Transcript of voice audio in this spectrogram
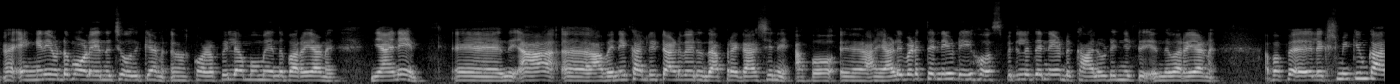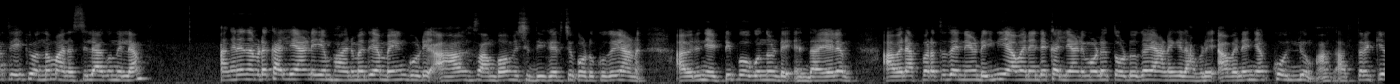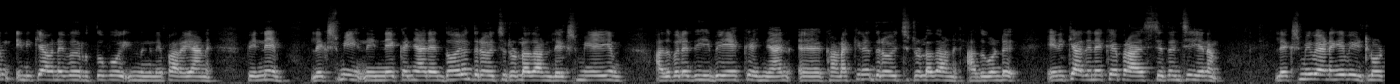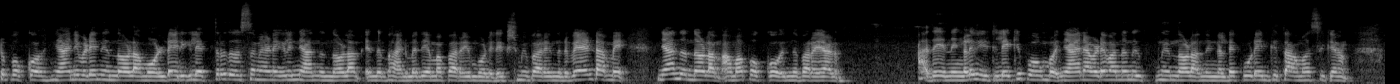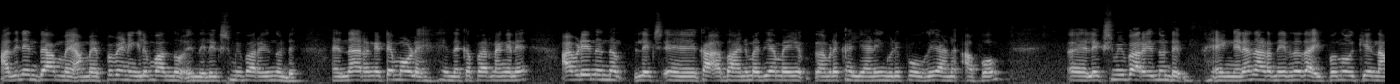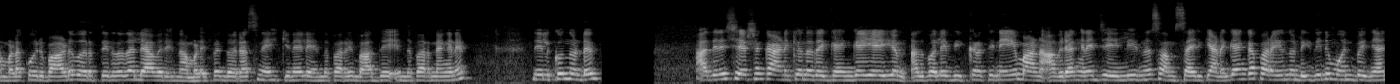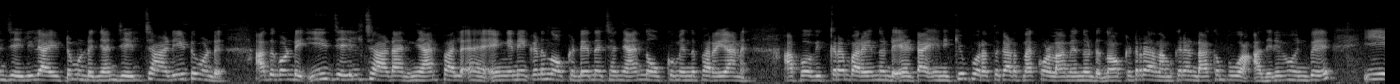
"ആ, എങ്ങനെയുണ്ട് മോളെ എന്ന് ചോദിക്കാണ്. "ആ, കുഴപ്പമില്ല അമ്മൂമ്മ എന്ന് പറയാണ്. ഞാനേ ആ, അവനെ കണ്ടിട്ടാണ് വരുന്നത് ആ പ്രകാശന്. അപ്പോൾ അയാൾ ഇവിടെ തന്നെയുണ്ട് ഈ ഹോസ്പിറ്റലിൽ തന്നെയുണ്ട് കാലൊടിഞ്ഞിട്ട് എന്ന് പറയാണ്. അപ്പോൾ ലക്ഷ്മിക്കും കാർത്തികയ്ക്കും ഒന്നും മനസ്സിലാകുന്നില്ല. അങ്ങനെ നമ്മുടെ കല്യാണിയും ഭാനുമതി അമ്മയും കൂടി ആ സംഭവം വിശദീകരിച്ച് കൊടുക്കുകയാണ്. അവർ ഞെട്ടിപ്പോകുന്നുണ്ട്. എന്തായാലും അവൻ അപ്പുറത്ത് തന്നെയുണ്ട്. ഇനി അവൻ എന്റെ കല്യാണി മോളെ തൊടുകയാണെങ്കിൽ അവിടെ അവനെ ഞാൻ കൊല്ലും. അത്രയ്ക്കും എനിക്ക് അവനെ വെറുത്തു പോയി എന്നിങ്ങനെ പറയാണ്. പിന്നെ ലക്ഷ്മി നിന്നെയൊക്കെ ഞാൻ എന്തോരം ദ്രോഹിച്ചിട്ടുള്ളതാണ്. ലക്ഷ്മിയെയും അതുപോലെ ദീപയെയൊക്കെ ഞാൻ കണക്കിന് ദ്രോഹിച്ചിട്ടുള്ളതാണ്. അതുകൊണ്ട് എനിക്ക് അതിനൊക്കെ പ്രായശ്ചിത്തം ചെയ്യണം. ലക്ഷ്മി വേണമെങ്കിൽ വീട്ടിലോട്ട് പൊക്കോ. ഇവിടെ നിന്നോളാം. മോളുടെ അരികിൽ എത്ര ദിവസം വേണമെങ്കിലും ഞാൻ നിന്നോളാം എന്ന് ഭാനുമതി അമ്മ പറയുമ്പോൾ ലക്ഷ്മി പറയുന്നുണ്ട്. വേണ്ട അമ്മേ ഞാൻ നിന്നോളാം. അമ്മ പൊക്കോ എന്ന് പറയാണ്. അതെ നിങ്ങൾ വീട്ടിലേക്ക് പോകുമ്പോൾ ഞാൻ അവിടെ വന്ന് നിന്നോളാം. നിങ്ങളുടെ കൂടെ എനിക്ക് താമസിക്കണം. അതിനെന്താ അമ്മ? അമ്മ എപ്പോൾ വേണമെങ്കിലും വന്നു എന്ന് ലക്ഷ്മി പറയുന്നുണ്ട്. എന്നാ ഇറങ്ങട്ടെ മോളെ എന്നൊക്കെ പറഞ്ഞങ്ങനെ അവിടെ നിന്നും ലക്ഷ് ഭാനുമതി അമ്മയും നമ്മുടെ കല്യാണിയും കൂടി പോവുകയാണ്. അപ്പോൾ ലക്ഷ്മി പറയുന്നുണ്ട് എങ്ങനെ നടന്നിരുന്നതാ? ഇപ്പൊ നോക്കിയേ നമ്മളൊക്കെ ഒരുപാട് വെറുത്തിരുന്നതല്ലേ അവർ? നമ്മളിപ്പോ എന്തോരാ സ്നേഹിക്കണല്ലേ? എന്ന് പറയുമ്പോ അതെ എന്ന് പറഞ്ഞങ്ങനെ നിൽക്കുന്നുണ്ട്. അതിനുശേഷം കാണിക്കുന്നത് ഗംഗയെയും അതുപോലെ വിക്രത്തിനെയുമാണ്. അവരങ്ങനെ ജയിലിൽ ഇരുന്ന് സംസാരിക്കുകയാണ്. ഗംഗ പറയുന്നുണ്ട് ഇതിനു മുൻപ് ഞാൻ ജയിലിലായിട്ടുമുണ്ട് ഞാൻ ജയിൽ ചാടിയിട്ടുമുണ്ട്. അതുകൊണ്ട് ഈ ജയിൽ ചാടാൻ ഞാൻ പല എങ്ങനെയൊക്കെയാണ് നോക്കേണ്ടതെന്ന് വെച്ചാൽ ഞാൻ നോക്കുമെന്ന് പറയാണ്. അപ്പോൾ വിക്രം പറയുന്നുണ്ട് ഏട്ടാ എനിക്കും പുറത്ത് കടന്നാൽ കൊള്ളാമെന്നുണ്ട്. നോക്കട്ടെ നമുക്ക് രണ്ടാക്കും പോവാം. അതിനു മുൻപ് ഈ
